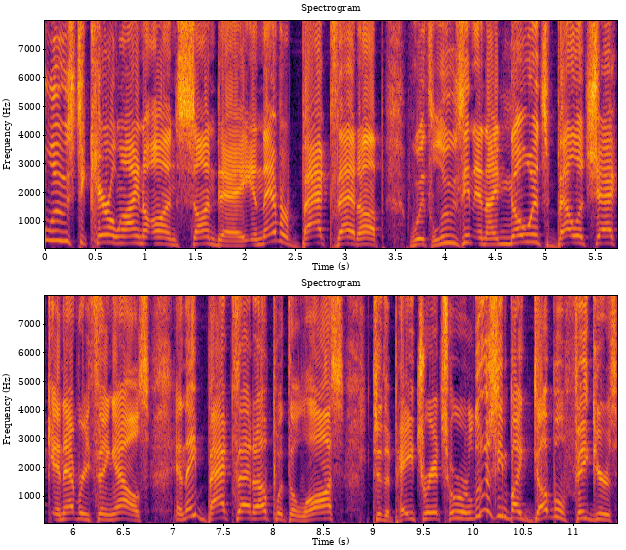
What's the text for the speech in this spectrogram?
lose to Carolina on Sunday and they ever back that up with losing, and I know it's Belichick and everything else, and they back that up with the loss to the Patriots, who are losing by double figures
